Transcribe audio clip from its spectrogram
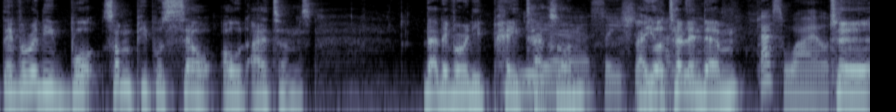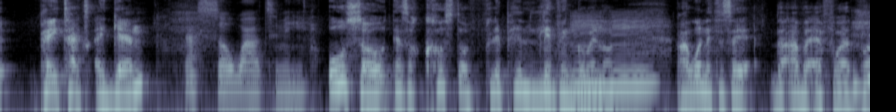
they've already bought. Some people sell old items that they've already paid tax Yeah, on, so you and you're telling to- them that's wild. to pay tax again. That's so wild to me. Also, there's a cost of flipping living going Mm-hmm. on. I wanted to say the other F word, but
